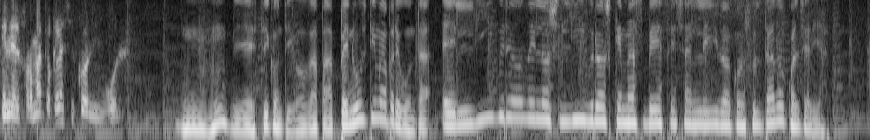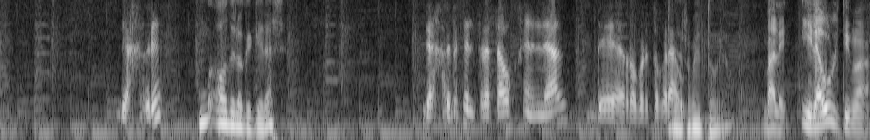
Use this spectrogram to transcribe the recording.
En el formato clásico, y estoy contigo, Gapa. Penúltima pregunta. ¿El libro de los libros que más veces han leído o consultado, cuál sería? De ajedrez, O de lo que quieras. de ajedrez el Tratado General de Roberto Grau. De Roberto Grau. Vale. Y la última,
